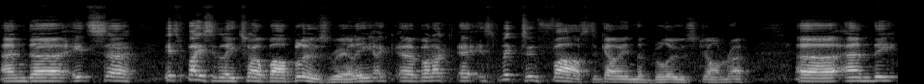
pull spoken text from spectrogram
And uh, it's uh, it's basically 12 bar blues, really, uh, but I, it's a bit too fast to go in the blues genre. Uh, and the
